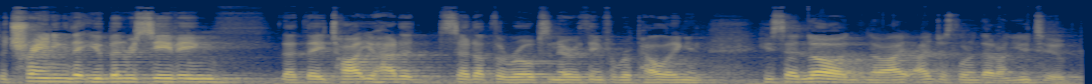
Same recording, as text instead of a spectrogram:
the training that you've been receiving, that they taught you how to set up the ropes and everything for rappelling. And he said, No, no, I, I just learned that on YouTube.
